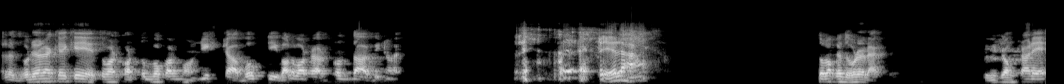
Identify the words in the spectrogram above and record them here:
তাহলে ধরে রাখে কে? তোমার কর্তব্য কর্ম নিষ্ঠা, ভক্তি, ভালোবাসা, শ্রদ্ধা, বিনয়। এরা তোমাকে ধরে রাখবে। তুমি সংসারে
